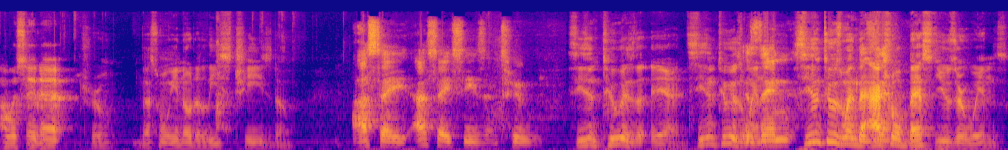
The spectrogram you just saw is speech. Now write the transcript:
I would say that. True. That's when we know the least cheese, though. I say, I say season two. Season two is the yeah. Season two is 'Cause when then- season two is when the 'cause then- actual best user wins.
